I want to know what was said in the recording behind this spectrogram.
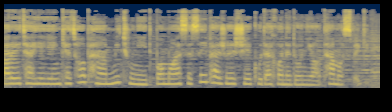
برای تهیه این کتاب هم می‌تونید با مؤسسه پژوهشی کودکان دنیا تماس بگیرید.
